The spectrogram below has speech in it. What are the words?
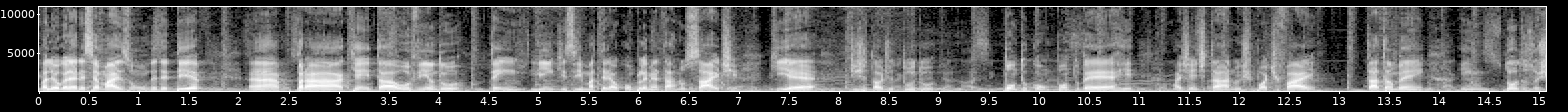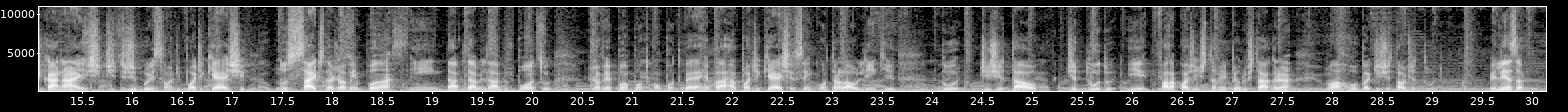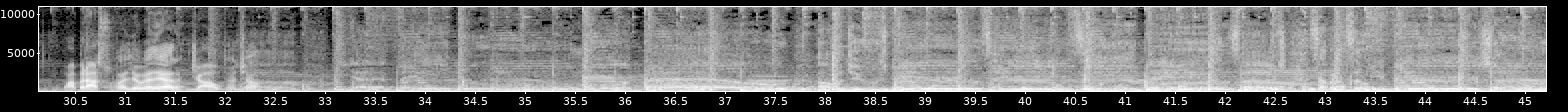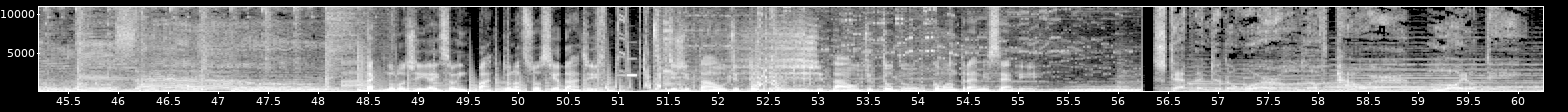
Valeu, galera. Esse é mais um DDT. Ah, para quem está ouvindo, tem links e material complementar no site, que é digitaldetudo.com.br. A gente está no Spotify, está também em todos os canais de distribuição de podcast, no site da Jovem Pan, em www.jovempan.com.br podcast. Você encontra lá o link do Digital de Tudo e fala com a gente também pelo Instagram, no arroba Digital de Tudo. Beleza? Um abraço. Valeu, galera. Tchau. Tchau, tchau. se abraçam e beijam no céu. Tecnologia e seu impacto na sociedade. Digital de tudo. Digital de tudo. Com André Miceli. Step into the world of power, loyalty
